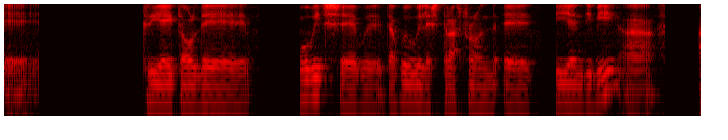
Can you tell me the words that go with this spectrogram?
uh, create all the movies uh, we, that we will extract from uh, TMDB, uh,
